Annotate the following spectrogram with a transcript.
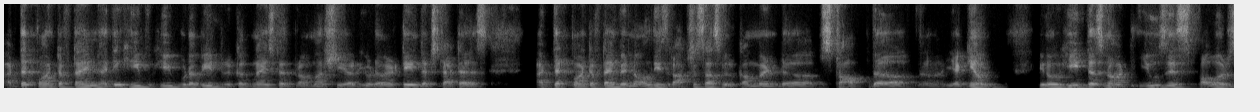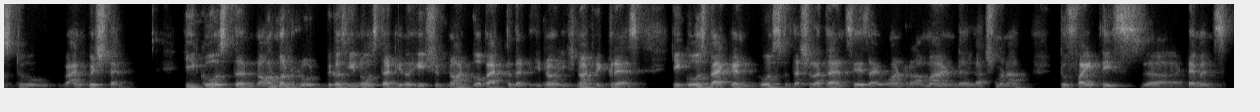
At that point of time, I think he he would have been recognized as Brahmarshi or he would have attained that status at that point of time when all these rakshasas will come and uh, stop the uh, you know, he does not use his powers to vanquish them. He goes the normal route because he knows that you know he should not go back to that. You know, he should not regress. He goes back and goes to Dasharatha and says, "I want Rama and uh, Lakshmana to fight these uh, demons."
